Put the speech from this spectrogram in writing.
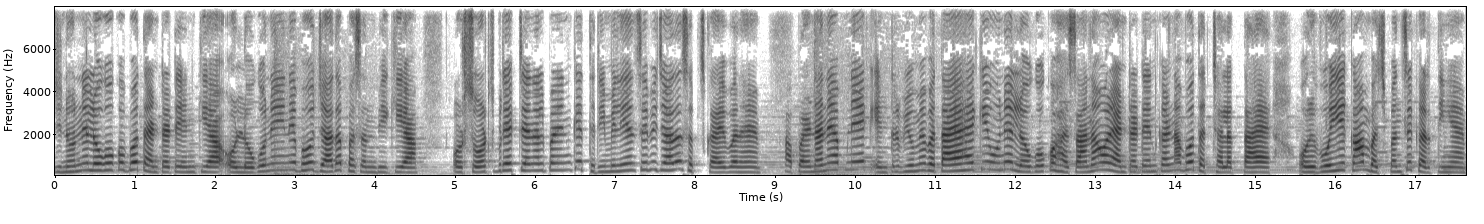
जिन्होंने लोगों को बहुत एंटरटेन किया और लोगों ने इन्हें बहुत ज़्यादा पसंद भी किया। और शॉर्ट्स ब्रेक चैनल पर इनके थ्री मिलियन से भी ज़्यादा सब्सक्राइबर हैं। अपर्णा ने अपने एक इंटरव्यू में बताया है कि उन्हें लोगों को हंसाना और एंटरटेन करना बहुत अच्छा लगता है, और वो ये काम बचपन से करती हैं।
